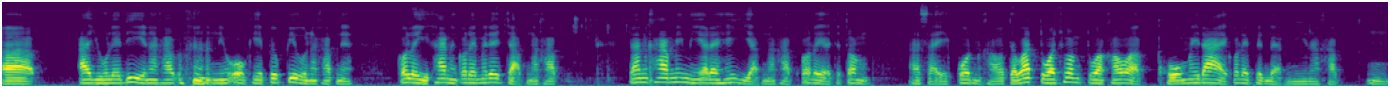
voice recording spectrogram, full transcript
อ่า are you ready นะครับ นิ้วโอเคปิ้วๆนะครับเนี่ยก็เลยอีกข้างนึงก็เลยไม่ได้จับนะครับ ด้านข้างไม่มีอะไรให้เหยียบนะครับ ก็เลยอาจจะต้องอาศัยก้นเขา แต่ว่าตัวช่วงตัวเขาอะโค้งไม่ได้ก็เลยเป็นแบบนี้นะครับ อืม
